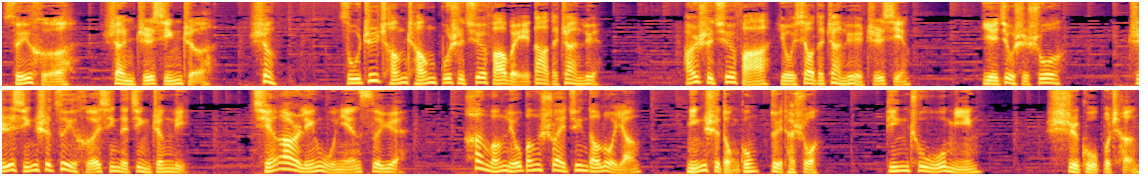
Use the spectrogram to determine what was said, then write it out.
随和、善执行者胜。组织常常不是缺乏伟大的战略，而是缺乏有效的战略执行。也就是说，执行是最核心的竞争力。前二零五年四月，汉王刘邦率军到洛阳，名士董公对他说：“兵出无名，事故不成。”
